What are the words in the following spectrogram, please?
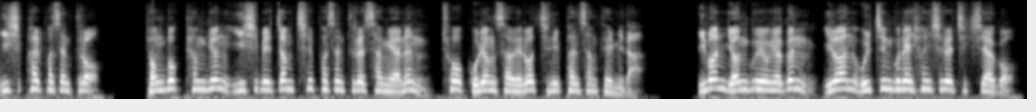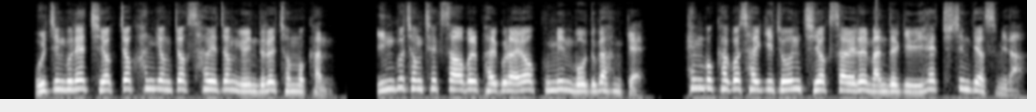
28%로 경북 평균 21.7%를 상회하는 초고령 사회로 진입한 상태입니다. 이번 연구 용역은 이러한 울진군의 현실을 직시하고 울진군의 지역적 환경적 사회적 요인들을 접목한 인구 정책 사업을 발굴하여 국민 모두가 함께 행복하고 살기 좋은 지역사회를 만들기 위해 추진되었습니다.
